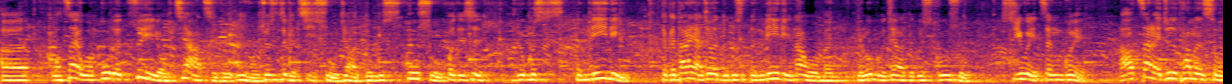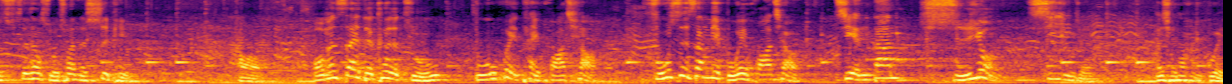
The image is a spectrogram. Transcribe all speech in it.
呃，我在我们部的最有价值的衣服就是这个技术，叫独孤孤属，或者是独孤斯本米里，这个大家叫独孤斯本米里，那我们如果叫独孤孤属，极为珍贵。然后再来就是他们所身上所穿的饰品，哦，我们赛德克的族不会太花俏，服饰上面不会花俏，简单实用，吸引人，而且它很贵。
